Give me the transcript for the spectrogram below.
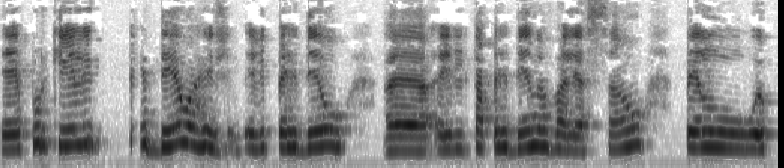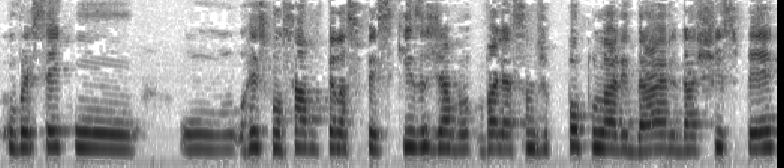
é, porque ele perdeu a ele perdeu é, ele está perdendo a avaliação. Pelo, eu conversei com o responsável pelas pesquisas de avaliação de popularidade da XP,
